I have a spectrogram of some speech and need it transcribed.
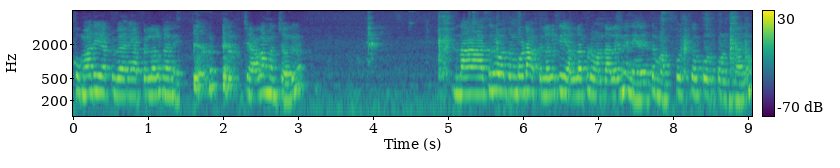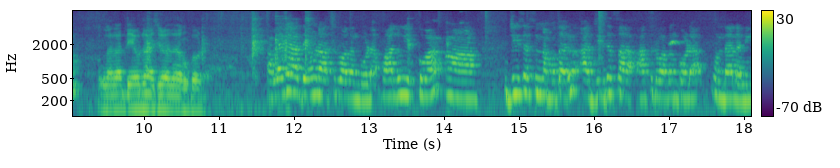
కుమారి అక్క కానీ ఆ పిల్లలు కానీ చాలా మంచోళ్ళు. నా ఆశీర్వాదం కూడా ఆ పిల్లలకి ఎల్లప్పుడూ ఉండాలని నేనైతే మనస్ఫూర్తిగా కోరుకుంటున్నాను. ఇలాగా ఆశీర్వాదం కూడా అలాగే ఆ దేవుడి ఆశీర్వాదం కూడా. వాళ్ళు ఎక్కువ జీసస్ నమ్ముతారు. ఆ జీసస్ ఆశీర్వాదం కూడా ఉండాలని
